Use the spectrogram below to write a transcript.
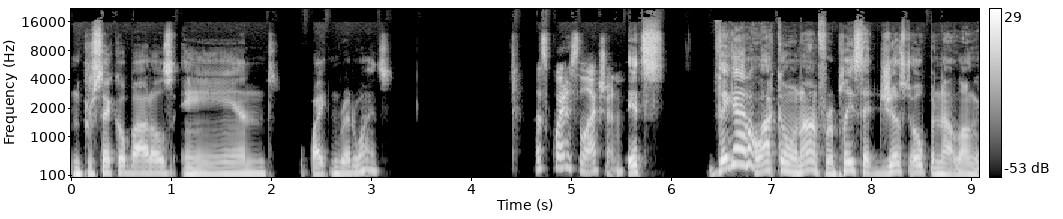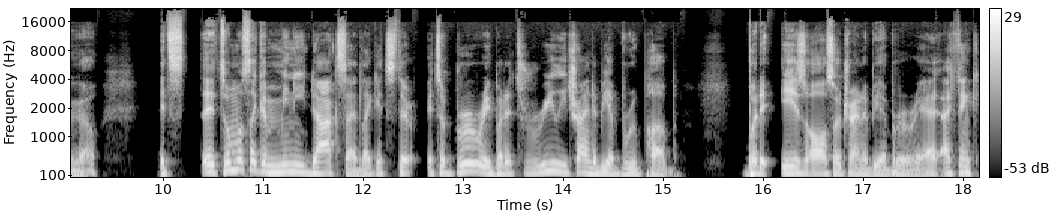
and prosecco bottles and white and red wines. That's quite a selection. It's they got a lot going on for a place that just opened not long ago. It's it's almost like a mini dockside. Like it's there. It's a brewery, but it's really trying to be a brew pub. But it is also trying to be a brewery. I, I think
